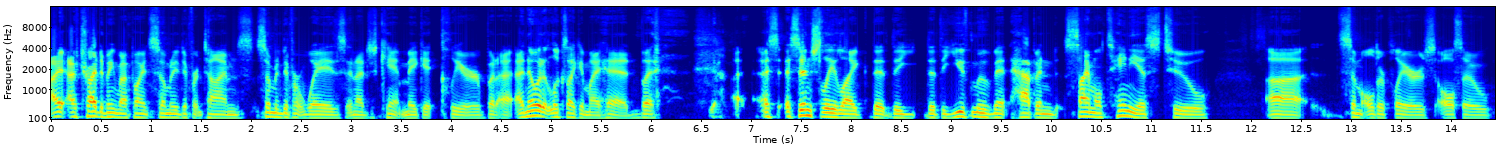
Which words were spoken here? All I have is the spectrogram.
I, have tried to make my point so many different times, so many different ways, and I just can't make it clear. But I, I know what it looks like in my head. But Yeah. essentially, like that the that the youth movement happened simultaneous to uh, some older players also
